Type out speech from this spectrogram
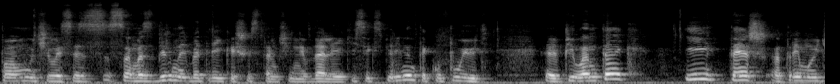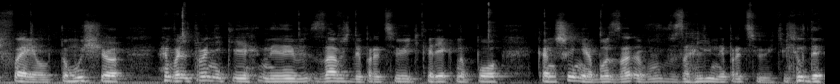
Помучилися з самозбірною батарейкою, щось там чи невдалі якісь експерименти, купують Пілантек і теж отримують фейл, тому що вольтроніки не завжди працюють коректно по коншині або взагалі не працюють. Люди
